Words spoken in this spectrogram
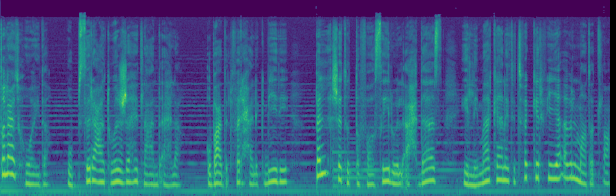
طلعت هويدا وبسرعة توجهت لعند أهلها وبعد الفرحة الكبيرة بلشت التفاصيل والأحداث يلي ما كانت تفكر فيها قبل ما تطلع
